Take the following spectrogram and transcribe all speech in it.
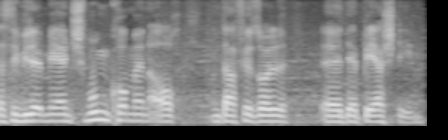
dass sie wieder mehr in Schwung kommen auch. Und dafür soll äh, der Bär stehen.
